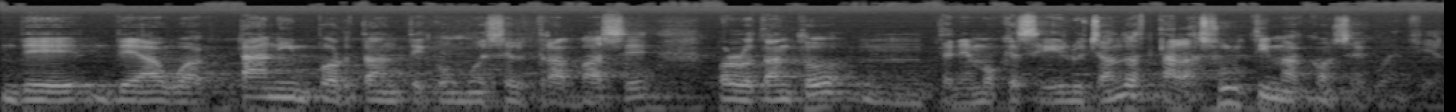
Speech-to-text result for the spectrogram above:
de, agua tan importante como es el trasvase. Por lo tanto, mm, tenemos que seguir luchando hasta las últimas consecuencias.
